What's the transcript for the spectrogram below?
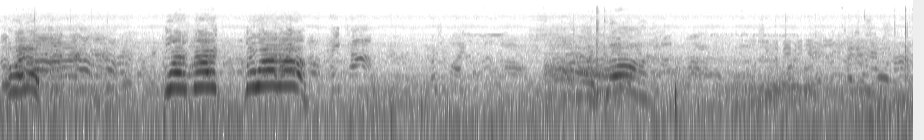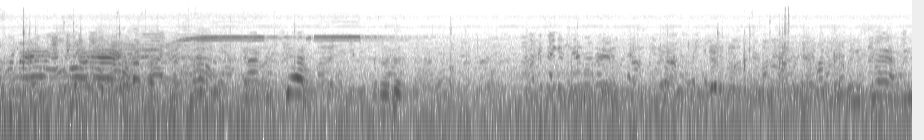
Go at him. Go at him, Meg. Go at him. Hey, Tom, where's your wife? Oh, my God. Back to Chip. Want me to take your chair over? Yeah, we-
